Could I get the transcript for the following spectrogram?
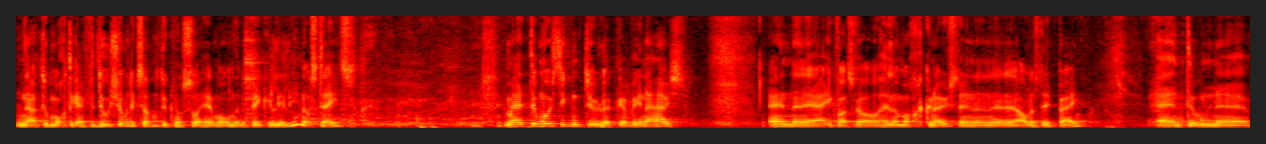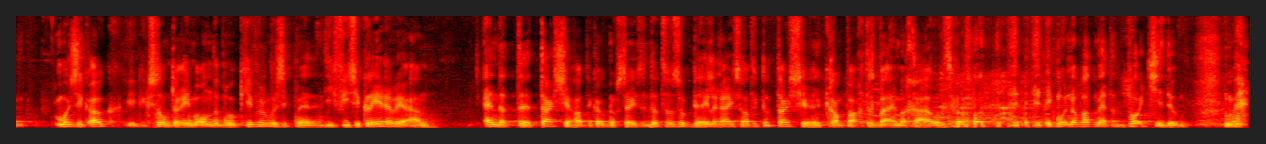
nou, toen mocht ik even douchen, want ik zat natuurlijk nog zo helemaal onder de pikkelilie, nog steeds. Maar toen moest ik natuurlijk eh, weer naar huis. En ja, ik was wel helemaal gekneusd en alles deed pijn. En toen eh, moest ik ook, ik stond daar in mijn onderbroekje... toen moest ik met die vieze kleren weer aan. En dat eh, tasje had ik ook nog steeds. Dat was ook de hele reis had ik dat tasje krampachtig bij me gehouden. Ik moet nog wat met het potje doen. Maar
